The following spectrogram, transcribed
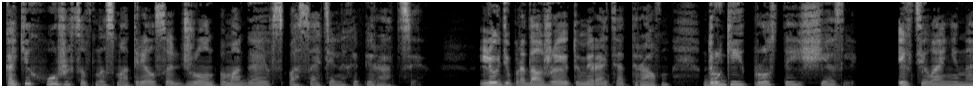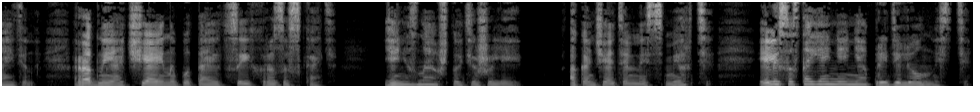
Каких ужасов насмотрелся Джон, помогая в спасательных операциях. Люди продолжают умирать от травм, другие просто исчезли. Их тела не найдены, родные отчаянно пытаются их разыскать. Я не знаю, что тяжелее — окончательность смерти или состояние неопределенности,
